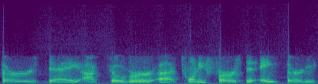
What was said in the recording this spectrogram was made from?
Thursday, October uh, 21st at 8:30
